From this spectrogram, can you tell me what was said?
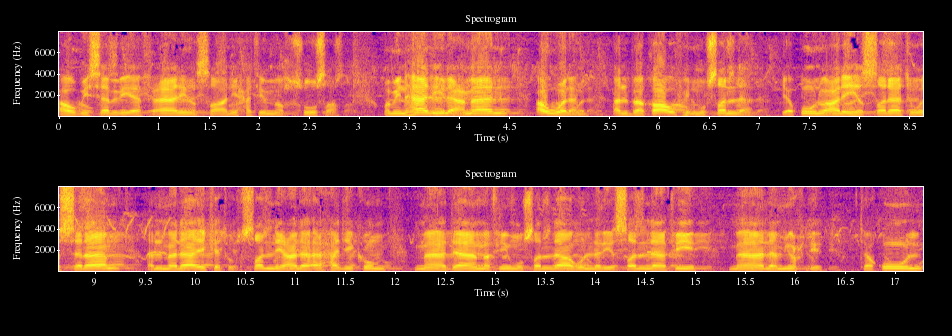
أو بسبب أفعال صالحة مخصوصة. ومن هذه الأعمال أولا البقاء في المصلى. يقول عليه الصلاة والسلام الملائكة تصلي على أحدكم ما دام في مصلاه الذي صلى فيه ما لم يحدث. تقول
